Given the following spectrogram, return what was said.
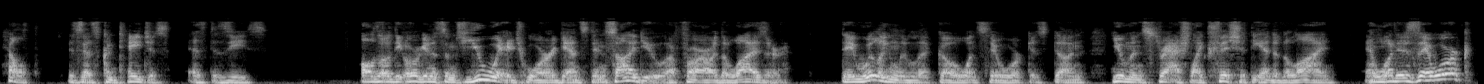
health is as contagious as disease. Although the organisms you wage war against inside you are far the wiser, they willingly let go once their work is done. Humans thrash like fish at the end of the line. And what is their work?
